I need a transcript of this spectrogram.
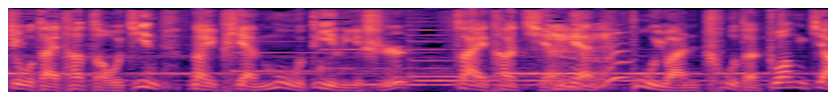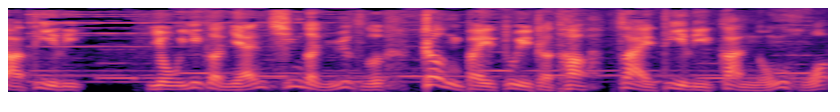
就在他走进那片墓地里时，在他前面不远处的庄稼地里，有一个年轻的女子正背对着他在地里干农活。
